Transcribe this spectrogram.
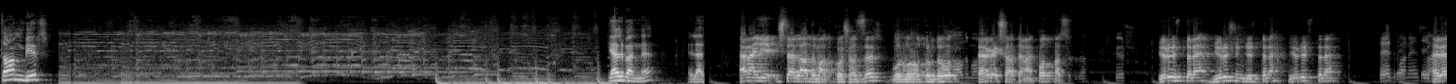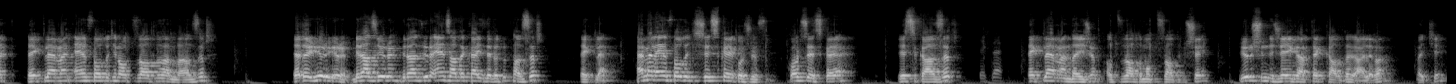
tam bir Gel benle. Hemen 70'lerle adım at koş hazır. Vur vur oturdu vur. 5 saat hemen pot bas. Yürü üstüne. Yürü şimdi üstüne. Yürü üstüne. Red bana en sağ. Evet. Tekle hemen en soldakine 36'larla hazır. Ya da yürü yürü. Biraz yürü. Biraz yürü. En sağda Kaiser'i tut hazır. Tekle. Hemen en soldaki Jessica'ya koşuyorsun. Koş Jessica'ya. Jessica hazır. Bekle. Tekle hemen dayıcım. 36 36 bir şey. Yürü şimdi Jeigar tek kaldı galiba. Bakayım.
